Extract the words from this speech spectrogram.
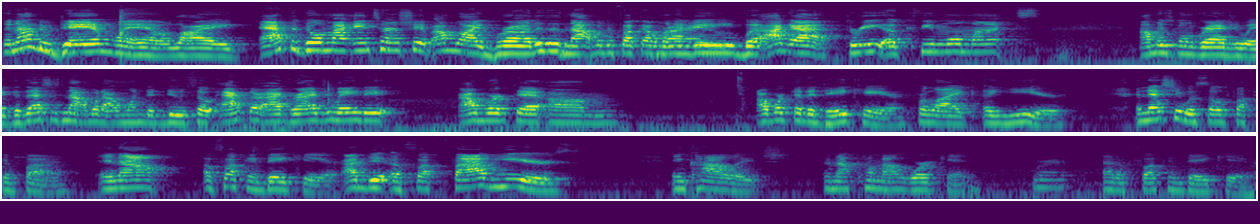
And I do damn well, like after doing my internship, I'm like, bruh, this is not what the fuck I want Right. to do. But I got three, a few more months, I'm just gonna graduate because that's just not what I wanted to do. So after I graduated, I worked at um, I worked at a daycare for like a year, and that shit was so fucking fun. And now a fucking daycare. I did a fuck five years in college, and I come out working Right. At a fucking daycare.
